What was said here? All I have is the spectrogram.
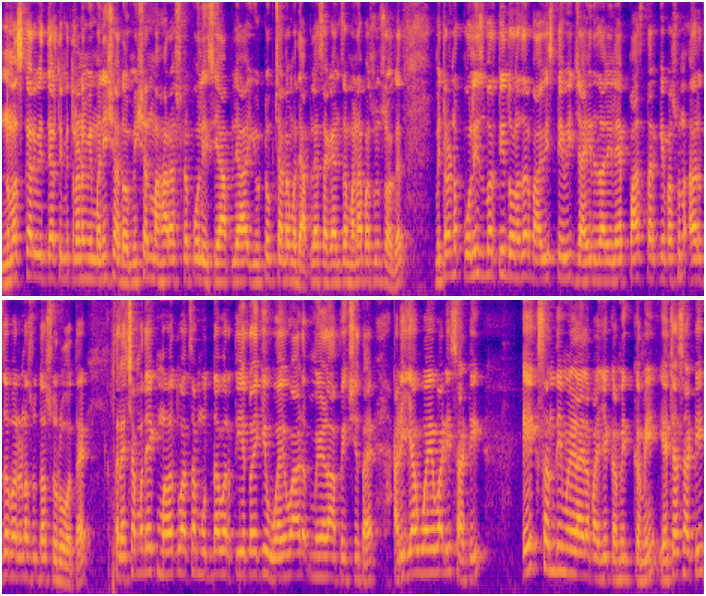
नमस्कार विद्यार्थी मित्रांनो मी मनीष यादव मिशन महाराष्ट्र पोलीस या आपल्या यूट्यूब चॅनलमध्ये आपल्या सगळ्यांचं मनापासून स्वागत. मित्रांनो पोलीस भरती दोन हजार बावीस तेवीस जाहीर झालेली आहे. पाच तारखेपासून अर्ज भरणंसुद्धा सुरू होत आहे. तर याच्यामध्ये एक महत्त्वाचा मुद्दावरती येतो आहे की वयवाढ मिळणं अपेक्षित आहे. आणि या वयवाढीसाठी एक संधी मिळायला पाहिजे कमीत कमी. याच्यासाठी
